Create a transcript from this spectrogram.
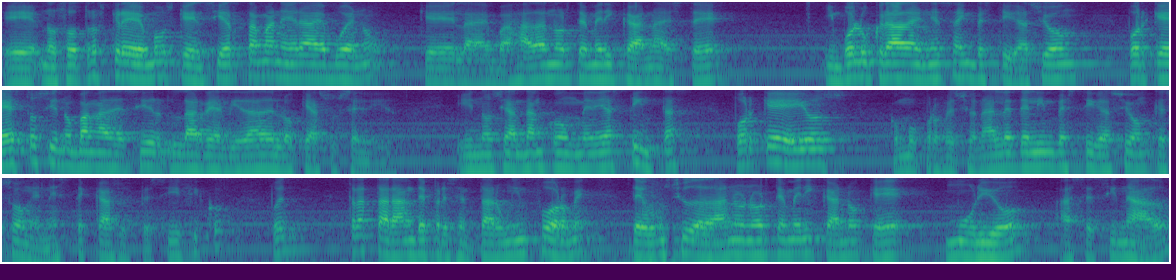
Eh, nosotros creemos que en cierta manera es bueno que la embajada norteamericana esté involucrada en esa investigación porque estos sí nos van a decir la realidad de lo que ha sucedido y no se andan con medias tintas porque ellos como profesionales de la investigación que son en este caso específico pues tratarán de presentar un informe de un ciudadano norteamericano que murió asesinado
